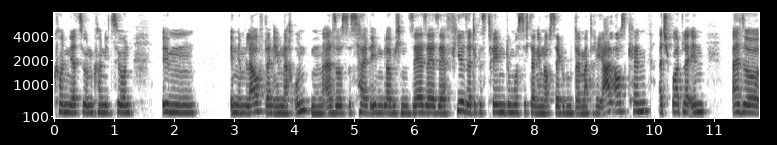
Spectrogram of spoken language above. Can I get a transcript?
Koordination Kondition im, in dem Lauf dann eben nach unten. Also es ist halt eben, glaube ich, ein sehr, sehr, sehr vielseitiges Training. Du musst dich dann eben auch sehr gut mit deinem Material auskennen als Sportlerin. Also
